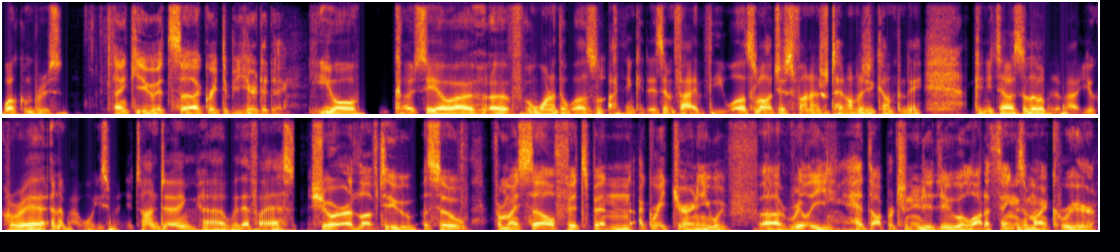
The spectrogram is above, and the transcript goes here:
Welcome, Bruce. Thank you. It's uh, great to be here today. You're co COO of one of the world's, I think it is, in fact, the world's largest financial technology company. Can you tell us a little bit about your career and about what you spend your time doing uh, with FIS? Sure, I'd love to. So, for myself, it's been a great journey. We've uh, really had the opportunity to do a lot of things in my career.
